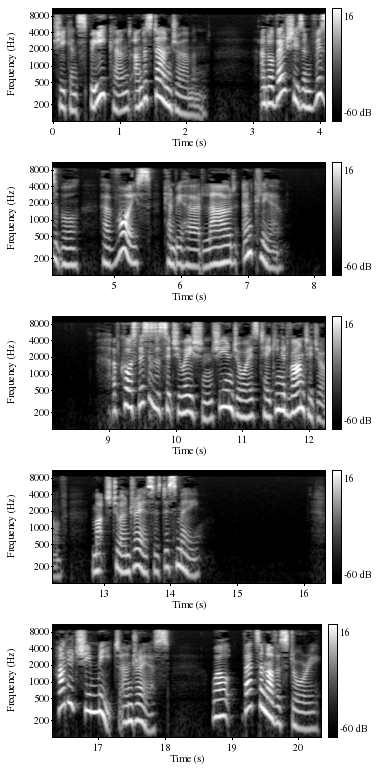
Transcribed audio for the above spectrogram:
She can speak and understand German. And although she's invisible, her voice can be heard loud and clear. Of course, this is a situation she enjoys taking advantage of, much to Andreas's dismay. How did she meet Andreas? Well, that's another story,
